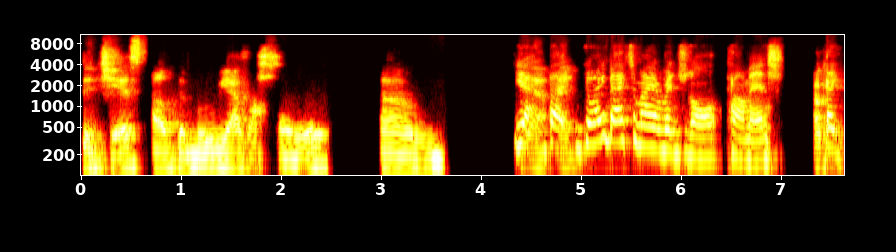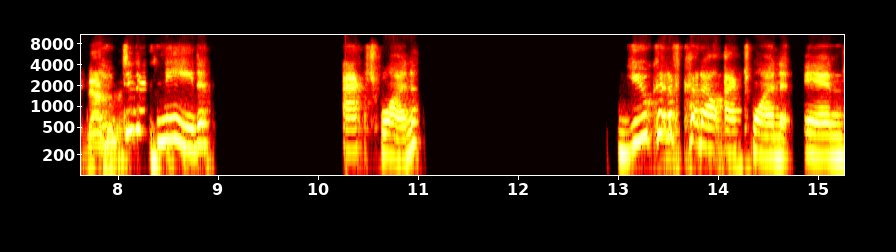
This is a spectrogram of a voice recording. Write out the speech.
the gist of the movie as a whole. Um yeah, yeah but and, going back to my original comment, okay, like, now you didn't need act one. You could have cut out act one and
